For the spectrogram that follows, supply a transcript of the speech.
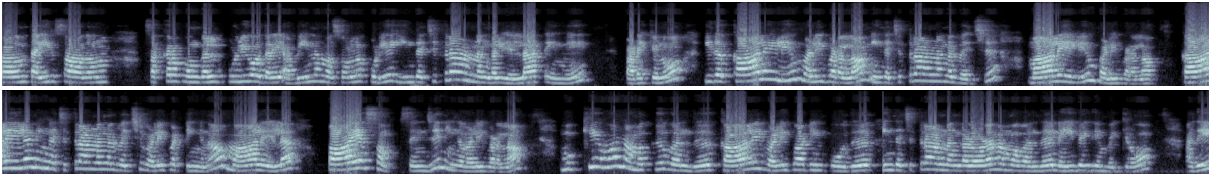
சாதம் தயிர் சாதம் சக்கரை பொங்கல் புளியோதரை அப்படின்னு நம்ம சொல்லக்கூடிய இந்த சித்திராண்ணங்கள் எல்லாத்தையுமே படைக்கணும். இத காலையிலயும் வழிபடலாம். இந்த சித்திராண்ணங்கள் வச்சு மாலையிலயும் வழிபடலாம். காலையில நீங்க சித்திராண்ணங்கள் வச்சு வழிபட்டீங்கன்னா மாலையில பாயசம் செஞ்சு நீங்க வழிபடலாம். முக்கியமா நமக்கு வந்து காலை வழிபாட்டின் போது இந்த சித்திராண்ணங்களோட நம்ம வந்து நெய்வேத்தியம் வைக்கிறோம். அதே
